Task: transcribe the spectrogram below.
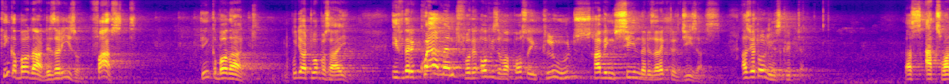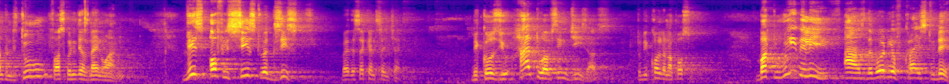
Think about that. There's a reason. First. Think about that. If the requirement for the office of apostle includes having seen the resurrected Jesus, as you're told in scripture, that's Acts 1.22, 1 Corinthians 9.1, this office ceased to exist by the second century because you had to have seen Jesus to be called an apostle. But we believe, as the body of Christ today,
